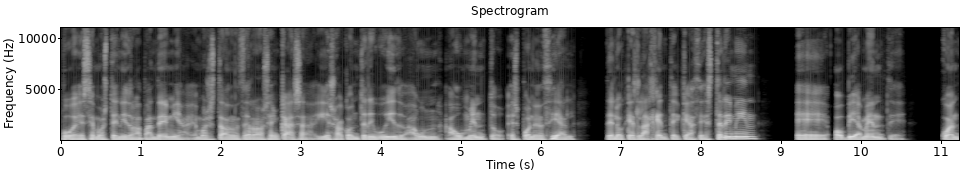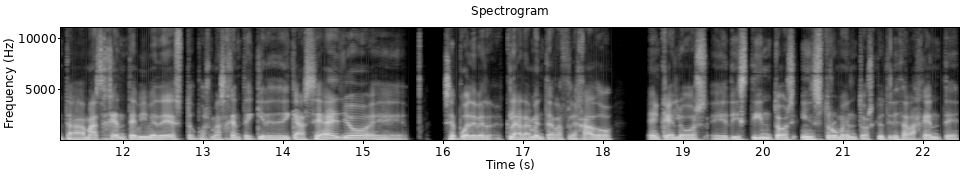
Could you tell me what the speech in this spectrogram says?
pues hemos tenido la pandemia, hemos estado encerrados en casa y eso ha contribuido a un aumento exponencial de lo que es la gente que hace streaming. Eh, obviamente, cuanta más gente vive de esto, pues más gente quiere dedicarse a ello. Eh, se puede ver claramente reflejado en que los eh, distintos instrumentos que utiliza la gente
